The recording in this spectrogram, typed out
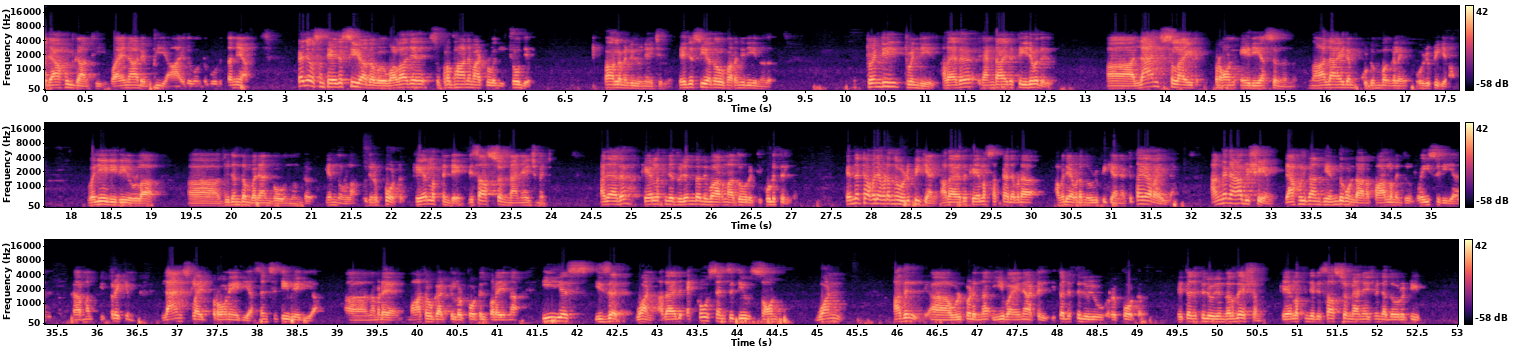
Rahul Gandhi Wayanad M P ആയതുകൊണ്ട് കൂടി തന്നെയാണ്. കഴിഞ്ഞ ദിവസം തേജസ്വി യാദവ് വളരെ സുപ്രധാനമായിട്ടുള്ള ഒരു ചോദ്യം പാർലമെന്റിൽ ഉന്നയിച്ചിരുന്നു. തേജസ്വി യാദവ് പറഞ്ഞിരിക്കുന്നത് ട്വന്റി ട്വന്റിയിൽ അതായത് രണ്ടായിരത്തി ഇരുപതിൽ ലാൻഡ് സ്ലൈഡ് പ്രോൺ ഏരിയാസിൽ നിന്ന് നാലായിരം കുടുംബങ്ങളെ ഒഴിപ്പിക്കണം. വലിയ രീതിയിലുള്ള ദുരന്തം വരാൻ പോകുന്നുണ്ട് എന്നുള്ള ഒരു റിപ്പോർട്ട് കേരളത്തിന്റെ ഡിസാസ്റ്റർ മാനേജ്മെന്റ് അതായത് കേരളത്തിന്റെ ദുരന്ത നിവാരണ അതോറിറ്റി കൊടുത്തില്ല എന്നിട്ട് അവരെ അവിടെ നിന്ന് ഒഴിപ്പിക്കാൻ അതായത് കേരള സർക്കാർ അവിടെ അവരെ അവിടെ നിന്ന് ഒഴിപ്പിക്കാനായിട്ട് തയ്യാറായില്ല. അങ്ങനെ ആ വിഷയം രാഹുൽ ഗാന്ധി എന്തുകൊണ്ടാണ് പാർലമെന്റിൽ റേസ് ചെയ്യാതിരുന്നത്? കാരണം ഇത്രയ്ക്കും landslide prone area sensitive area നമ്മുടെ മാധവ് ഗാഡ്കിൽ റിപ്പോർട്ടിൽ പറയുന്ന ഇ എസ് ഇസഡ് വൺ അതായത് എക്കോ സെൻസിറ്റീവ് സോൺ വൺ അതിൽ ഉൾപ്പെടുന്ന ഈ വയനാട്ടിൽ ഇത്തരത്തിലൊരു റിപ്പോർട്ട് ഇത്തരത്തിലൊരു നിർദ്ദേശം കേരളത്തിന്റെ ഡിസാസ്റ്റർ മാനേജ്മെന്റ് അതോറിറ്റി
